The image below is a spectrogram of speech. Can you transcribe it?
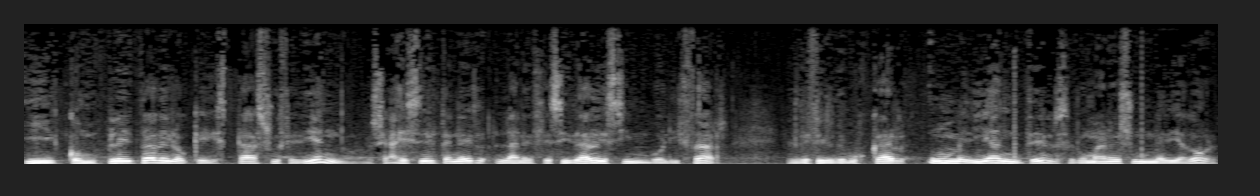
y completa de lo que está sucediendo, o sea, es el tener la necesidad de simbolizar, es decir, de buscar un mediante, el ser humano es un mediador,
